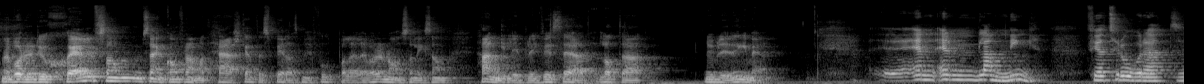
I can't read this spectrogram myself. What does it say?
Men var det du själv som sen kom fram att här ska inte spelas mer fotboll? Eller var det någon som liksom handgripligt vill säga att Lotta, nu blir det inget mer? Eh, en, en blandning. För jag tror att eh,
